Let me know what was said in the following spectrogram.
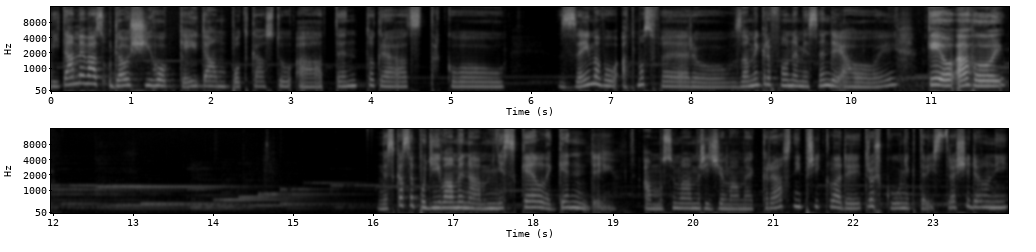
Vítáme vás u dalšího K-Town podcastu a tentokrát s takovou zajímavou atmosférou. Za mikrofonem je Sandy, ahoj. Kio, ahoj. Dneska se podíváme na městské legendy a musím vám říct, že máme krásné příklady, trošku některý strašidelný,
